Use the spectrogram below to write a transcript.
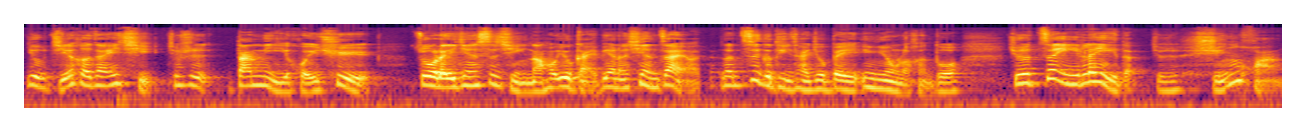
又结合在一起，就是当你回去做了一件事情，然后又改变了现在啊，那这个题材就被运用了很多，就是这一类的，就是循环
